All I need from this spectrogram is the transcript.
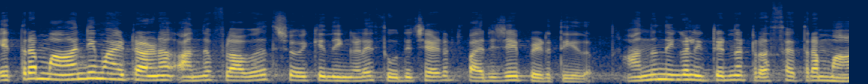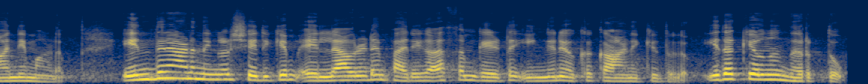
എത്ര മാന്യമായിട്ടാണ് അന്ന് ഫ്ലവേഴ്സ് ഷോയ്ക്ക് നിങ്ങളെ സുതിച്ചേടൻ പരിചയപ്പെടുത്തിയത്? അന്ന് നിങ്ങൾ ഇട്ടിരുന്ന ഡ്രസ്സ് എത്ര മാന്യമാണ്? എന്തിനാണ് നിങ്ങൾ ശരിക്കും എല്ലാവരുടെയും പരിഹാസം കേട്ട് ഇങ്ങനെയൊക്കെ കാണിക്കുന്നത്? ഇതൊക്കെ ഒന്ന് നിർത്തൂ.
